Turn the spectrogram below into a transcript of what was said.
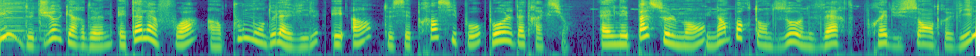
L'île de Djurgarden est à la fois un poumon de la ville et un de ses principaux pôles d'attraction. Elle n'est pas seulement une importante zone verte près du centre-ville,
